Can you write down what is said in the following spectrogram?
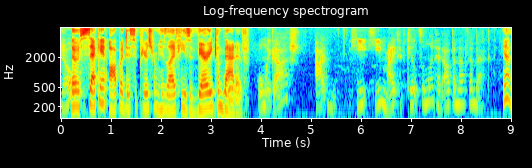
No. The second Appa disappears from his life, he's very combative. oh my gosh. I he he might have killed someone had Appa not come back. Yeah.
